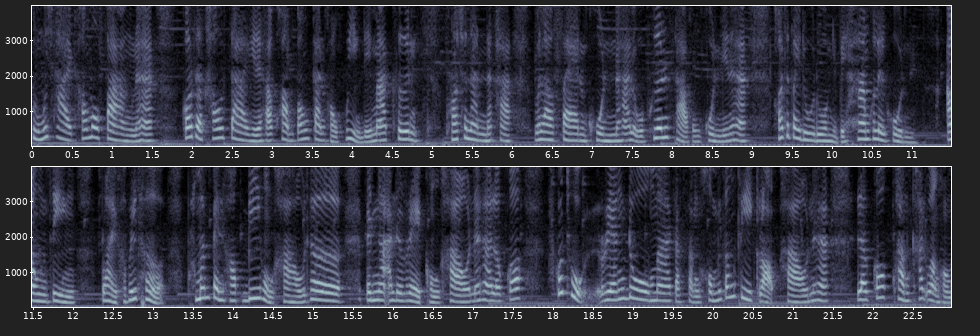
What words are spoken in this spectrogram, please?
คุณผู้ชายเข้ามาฟังนะคะก็จะเข้าใจนะคะความต้องการของผู้หญิงได้มากขึ้น เพราะฉะนั้นนะคะ เวลาแฟนคุณนะคะหรือว่าเพื่อนสาวของคุณนี้นะคะเขาจะไปดูดวงอย่าไปห้ามเขาเลยคุณเอาจริงปล่อยเขาไปเถอะ เพราะมันเป็นฮ็อบบี้ของเขาเธอ เป็นงานอดิเรกของเขานะคะแล้วก็เขาก็ถูกเลี้ยงดูมาจากสังคมไม่ต้องตีกรอบเขานะคะแล้วก็ความคาดหวังของ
